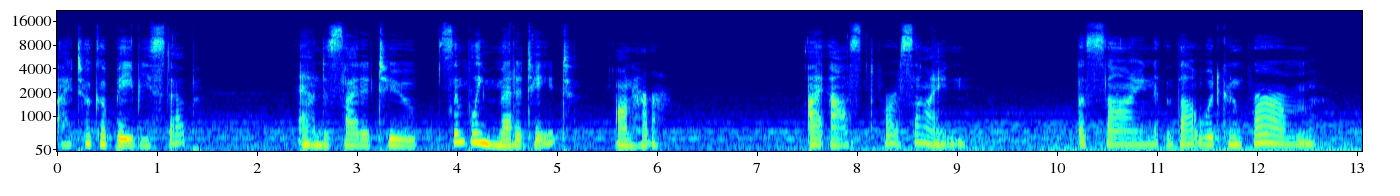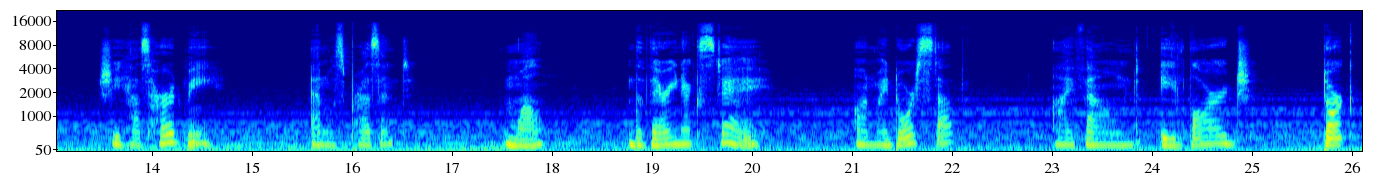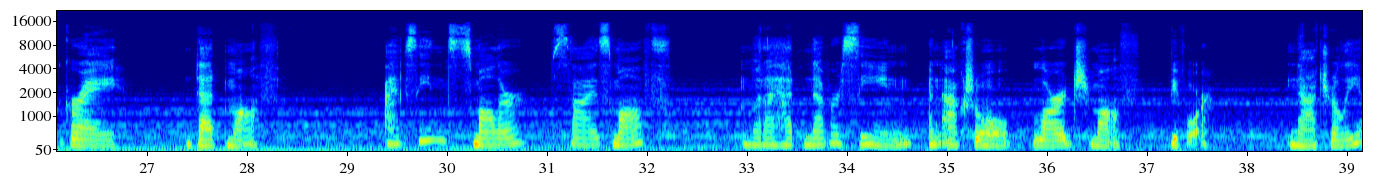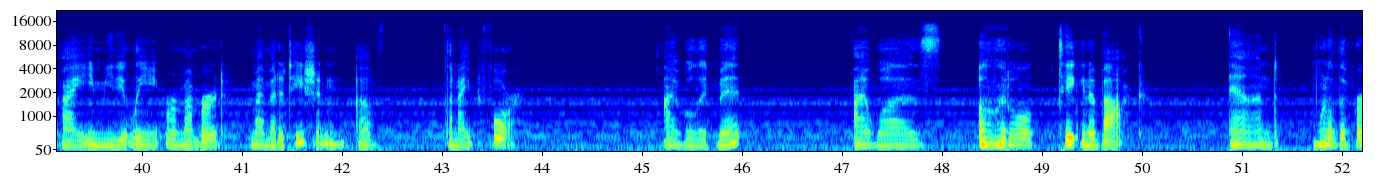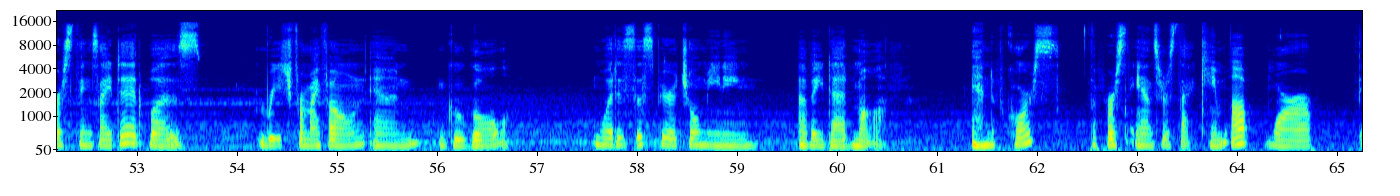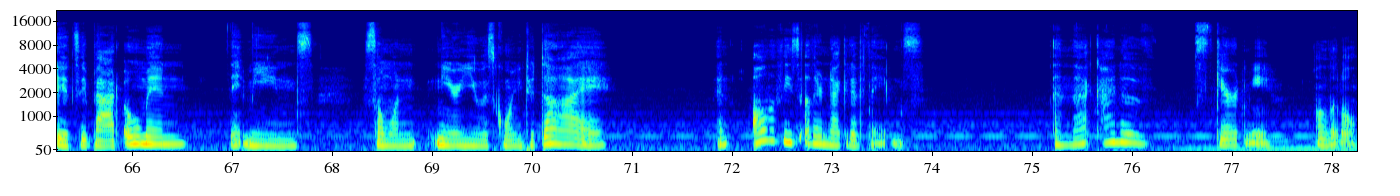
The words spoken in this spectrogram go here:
I took a baby step and decided to simply meditate on her. I asked for a sign, a sign that would confirm she has heard me and was present. Well, the very next day, on my doorstep, I found a large, dark gray, dead moth. I've seen smaller size moths, but I had never seen an actual large moth before. Naturally, I immediately remembered my meditation of the night before. I will admit, I was a little taken aback, and one of the first things I did was reach for my phone and Google what is the spiritual meaning of a dead moth? And of course, the first answers that came up were it's a bad omen, it means someone near you is going to die, all of these other negative things. And that kind of scared me a little.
